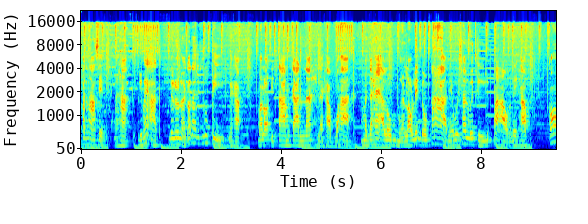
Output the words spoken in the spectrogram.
พัฒนาเสร็จนะฮะ หรือไม่อาจเร็วๆหน่อยก็น่าจะครึ่งปีนะครับ มารอติดตามกันนะนะครับว่ามันจะให้อารมณ์เหมือนเราเล่น Dota ในเวอร์ชันมือถือหรือเปล่านะครับ ก็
